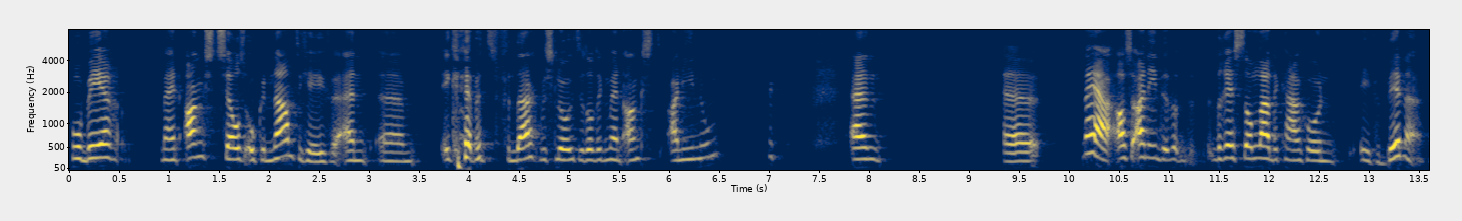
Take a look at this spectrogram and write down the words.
probeer mijn angst zelfs ook een naam te geven. En uh, ik heb het vandaag besloten dat ik mijn angst Annie noem. en uh, nou ja, als Annie er is, dan laat ik haar gewoon even binnen.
